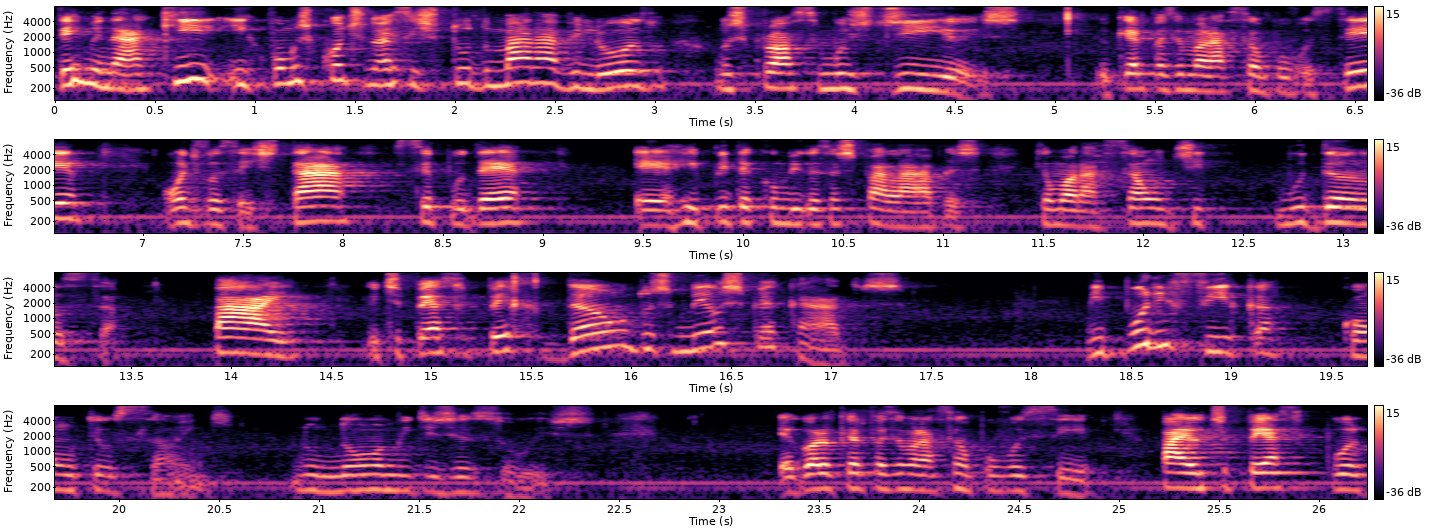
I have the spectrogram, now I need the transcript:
terminar aqui e vamos continuar esse estudo maravilhoso nos próximos dias. Eu quero fazer uma oração por você, onde você está. Se puder, é, repita comigo essas palavras, que é uma oração de mudança Pai, eu te peço perdão dos meus pecados. Me purifica com o teu sangue, no nome de Jesus. Agora eu quero fazer uma oração por você. Pai, eu te peço por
